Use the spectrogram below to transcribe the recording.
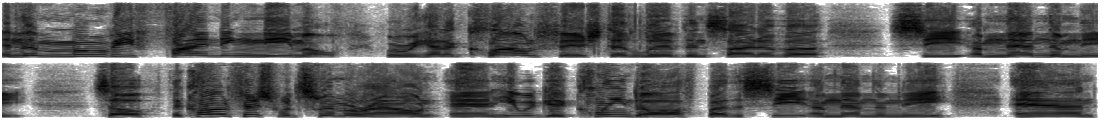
in the movie Finding Nemo, where we had a clownfish that lived inside of a sea anemone. So the clownfish would swim around and he would get cleaned off by the sea anemone, and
